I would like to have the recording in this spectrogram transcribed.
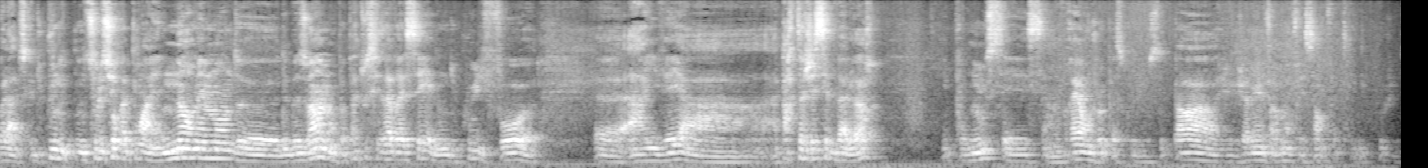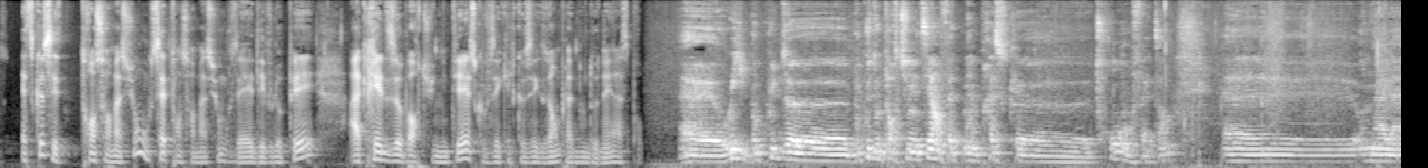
voilà, parce que du coup, notre, solution répond à énormément de, besoins, mais on ne peut pas tous les adresser. Et donc, du coup, il faut euh, arriver à, partager cette valeur. Et pour nous, c'est un vrai enjeu parce que je ne sais pas, j'ai jamais vraiment fait ça en fait. Est-ce que cette transformation ou cette transformation que vous avez développée a créé des opportunités? Est-ce que vous avez quelques exemples à nous donner à ce propos? Euh, Oui, beaucoup de beaucoup d'opportunités en fait, même presque trop en fait. Hein. on a la,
